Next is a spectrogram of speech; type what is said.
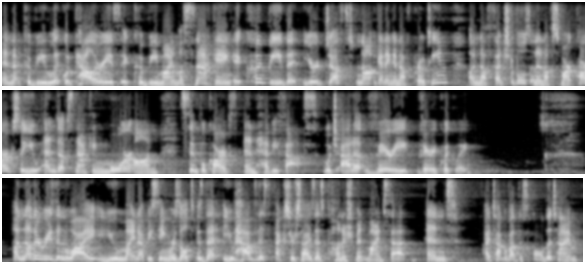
And that could be liquid calories. It could be mindless snacking. It could be that you're just not getting enough protein, enough vegetables, and enough smart carbs. So you end up snacking more on simple carbs and heavy fats, which add up very, very quickly. Another reason why you might not be seeing results is that you have this exercise as punishment mindset. And I talk about this all the time.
